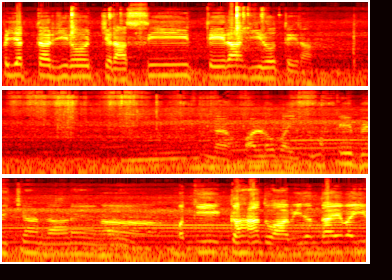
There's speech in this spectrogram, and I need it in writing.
75084 13013 ਲੈ ਪੜ ਲਓ ਭਾਈ। ਮੱਕੀ ਵੇਚਣ ਦਾਣੇ ਹਾਂ ਮੱਕੀ ਕਹਾਂ ਦਵਾ ਵੀ ਦਿੰਦਾ ਏ ਬਾਈ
